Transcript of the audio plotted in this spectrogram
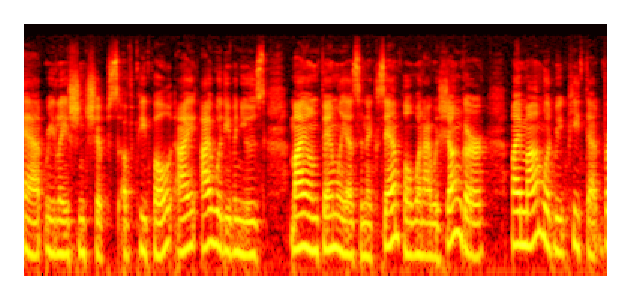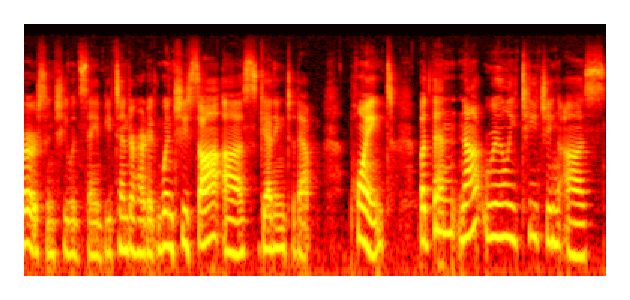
at relationships of people. I, I would even use my own family as an example. When I was younger, my mom would repeat that verse and she would say, Be tenderhearted. When she saw us getting to that point, but then not really teaching us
